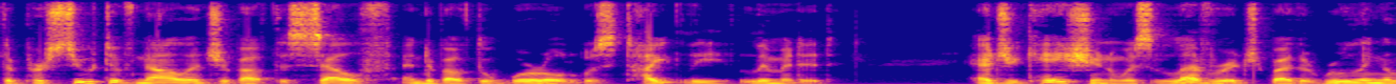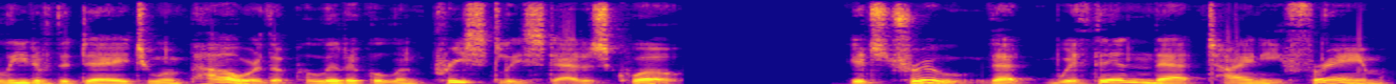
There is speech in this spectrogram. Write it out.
The pursuit of knowledge about the self and about the world was tightly limited. Education was leveraged by the ruling elite of the day to empower the political and priestly status quo. It's true that within that tiny frame,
